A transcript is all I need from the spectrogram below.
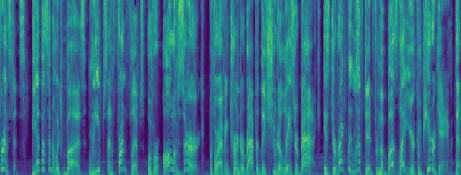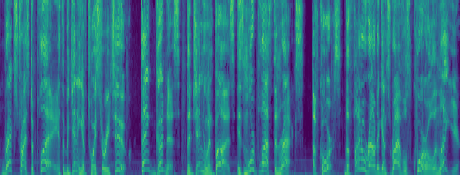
For instance, the episode in which Buzz leaps and front flips over all of Zurg before having turned to rapidly shoot a laser back is directly lifted from the Buzz Lightyear computer game that Rex tries to play at the beginning of Toy Story 2. Thank goodness, the genuine Buzz is more blessed than Rex. Of course, the final round against rivals Quirrell and Lightyear,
